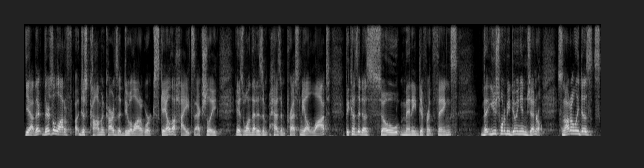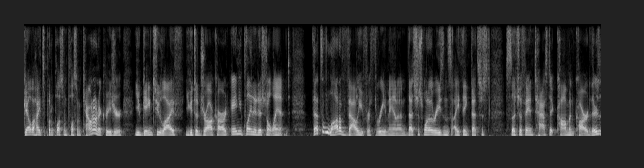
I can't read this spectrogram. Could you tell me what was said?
Yeah, there, there's a lot of uh, just common cards that do a lot of work. Scale the Heights actually is one that is, has impressed me a lot because it does so many different things that you just want to be doing in general. So not only does Scale the Heights put a plus one plus one count on a creature, you gain two life, you get to draw a card, and you play an additional land. That's a lot of value for three mana. And that's just one of the reasons I think that's just such a fantastic common card. There's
